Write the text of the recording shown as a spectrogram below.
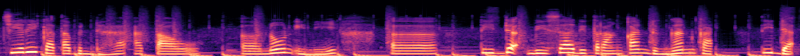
Ciri kata benda atau uh, noun ini uh, tidak bisa diterangkan dengan kata tidak,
